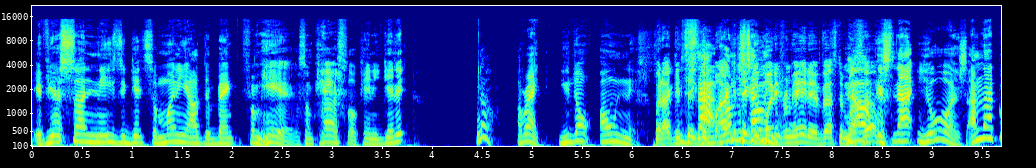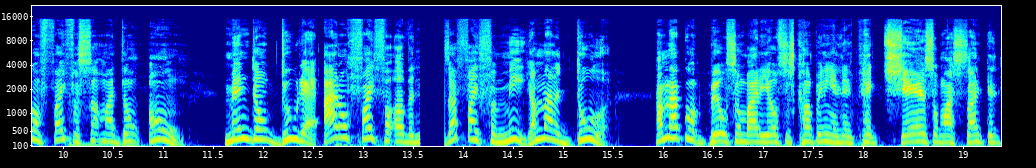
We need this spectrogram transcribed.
If your son needs to get some money out the bank from here, some cash flow, can he get it? No. All right. You don't own this. But I can take Stop. the, I I'm can take the money you. from here to invest in No, myself. it's not yours. I'm not gonna fight for something I don't own. Men don't do that. I don't fight for other. Niggas. I fight for me. I'm not a doula. I'm not gonna build somebody else's company and then pick shares so my son can.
